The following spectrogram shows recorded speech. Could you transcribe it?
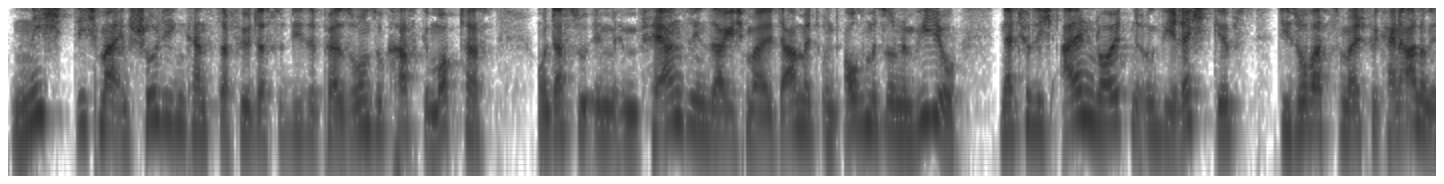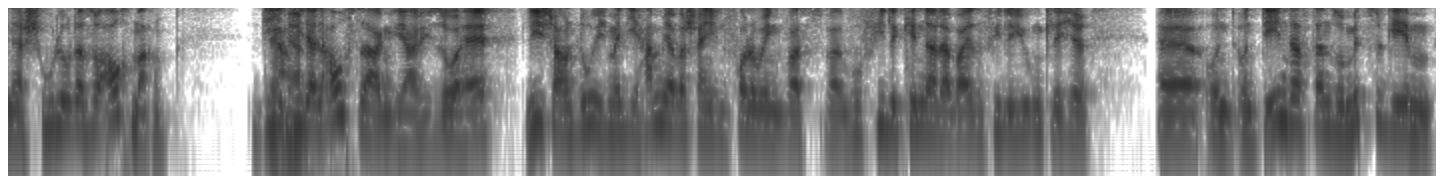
nicht dich mal entschuldigen kannst dafür, dass du diese Person so krass gemobbt hast und dass du im, im Fernsehen, sage ich mal, damit und auch mit so einem Video natürlich allen Leuten irgendwie recht gibst, die sowas zum Beispiel, keine Ahnung, in der Schule oder so auch machen. Die, Ja. die dann auch sagen, ja, wieso, hä? Lisha und Lou, ich meine, die haben ja wahrscheinlich ein Following, was, wo viele Kinder dabei sind, viele Jugendliche. Äh, und, und denen das dann so mitzugeben,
